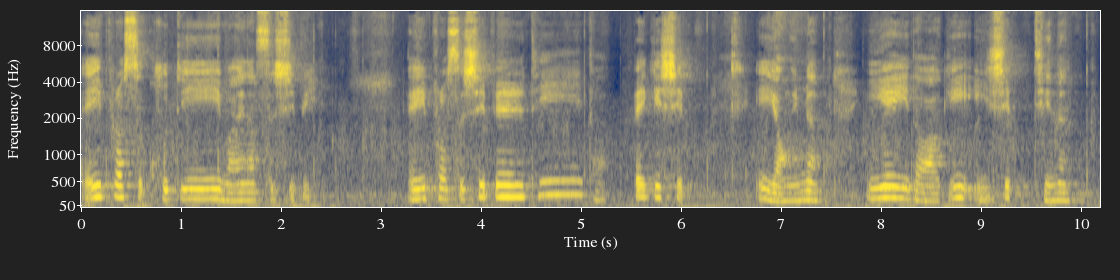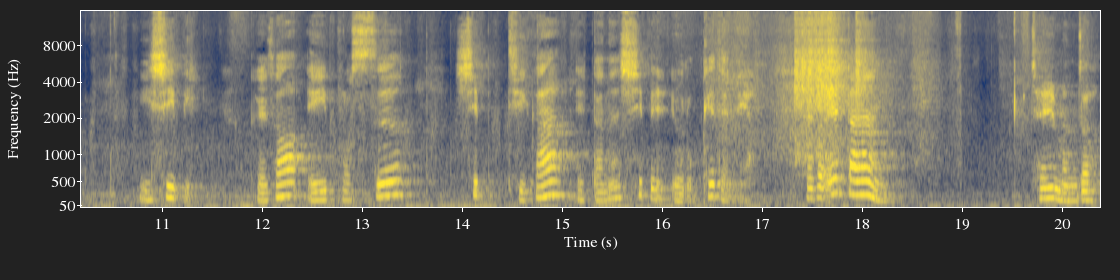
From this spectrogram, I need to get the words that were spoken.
A 플러스 9D 마이너스 12 A 플러스 11D 더 빼기 10이 0이면 2A 더하기 20D는 22 그래서 A 플러스 10D가 일단은 11 이렇게 되네요. 그래서 일단 제일 먼저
